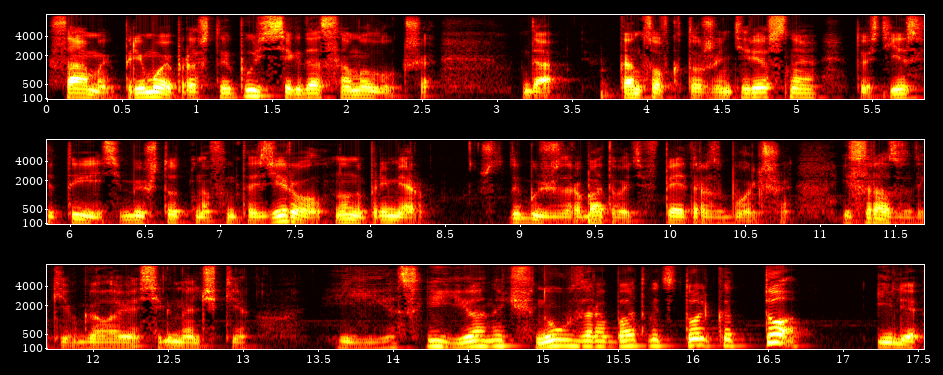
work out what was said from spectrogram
Самый прямой простой путь всегда самый лучший. Да, концовка тоже интересная. То есть, если ты себе что-то нафантазировал, ну, например, что ты будешь зарабатывать в пять раз больше, и сразу такие в голове сигнальчики «Если я начну зарабатывать столько то...» или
